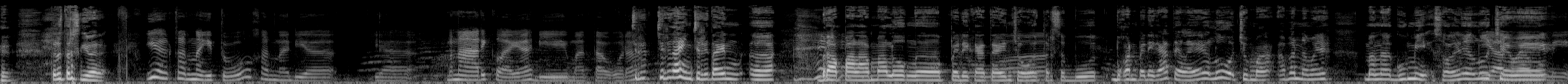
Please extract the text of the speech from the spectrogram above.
terus terus gimana? iya karena itu karena dia ya menarik lah ya di mata orang Ceri- Ceritain, ceritain eh, berapa lama lo nge-PDKT-in cowok tersebut? Bukan PDKT lah ya, lu cuma apa namanya? mengagumi. Soalnya lu Iya, cewek mengagumi.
